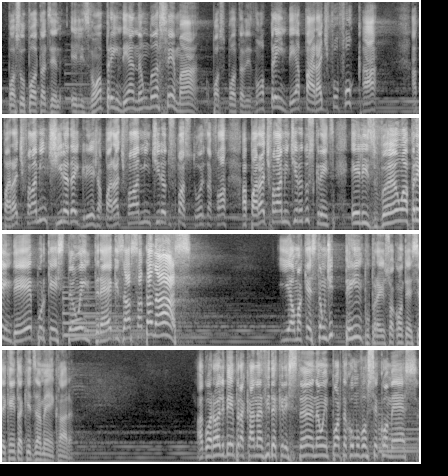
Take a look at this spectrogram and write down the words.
O apóstolo Paulo está dizendo, eles vão aprender a não blasfemar. O apóstolo Paulo está dizendo, vão aprender a parar de fofocar a parar de falar mentira da igreja, a parar de falar mentira dos pastores, a, falar, a parar de falar mentira dos crentes. Eles vão aprender porque estão entregues a Satanás. E é uma questão de tempo para isso acontecer. Quem está aqui diz amém, cara. Agora olhe bem para cá, na vida cristã não importa como você começa.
